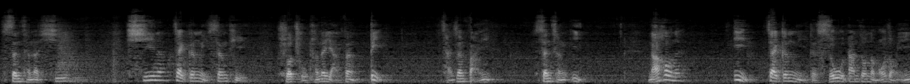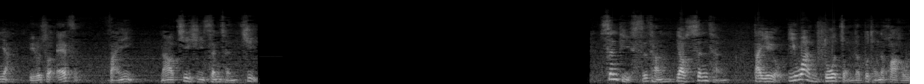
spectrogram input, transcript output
生成了 C，C 呢再跟你身体所储存的养分 D。产生反应，生成 E，然后呢，E 再跟你的食物当中的某种营养，比如说 F 反应，然后继续生成 G。身体时常要生成，它也有一万多种的不同的化合物。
